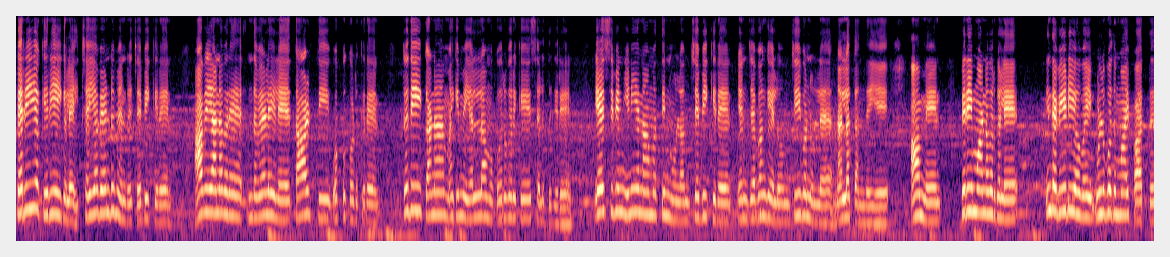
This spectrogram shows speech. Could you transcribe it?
பெரிய கிரியைகளை செய்ய வேண்டும் என்று ஜெபிக்கிறேன். ஆவியானவரே இந்த வேளையிலே தாழ்த்தி ஒப்பு கொடுக்கிறேன் துதி கன மகிமை எல்லாம் ஒருவருக்கே செலுத்துகிறேன். இயேசுவின் இனிய நாமத்தின் மூலம் ஜெபிக்கிறேன். என் ஜெபங்கேலும் ஜீவனுள்ள நல்ல தந்தையே. ஆமேன். பிரியமானவர்களே இந்த வீடியோவை முழுவதுமாய் பார்த்து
